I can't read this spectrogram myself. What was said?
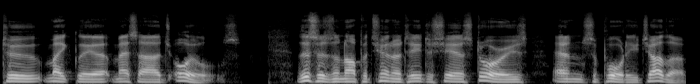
to make their massage oils. This is an opportunity to share stories and support each other.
